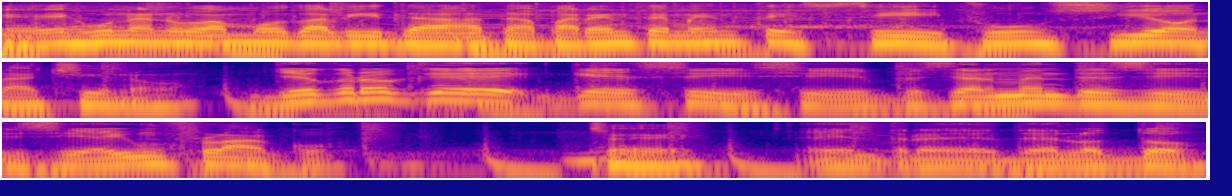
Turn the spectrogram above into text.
Es una nueva modalidad. Aparentemente sí, funciona, chino. Yo creo que, que sí, sí, especialmente si, si hay un flaco Sí. entre de los dos.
